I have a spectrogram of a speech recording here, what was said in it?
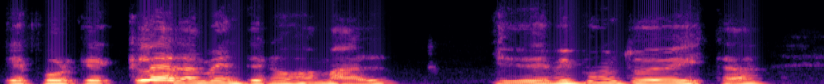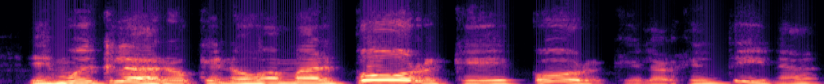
es porque claramente nos va mal, y desde mi punto de vista, es muy claro que nos va mal porque, porque la Argentina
